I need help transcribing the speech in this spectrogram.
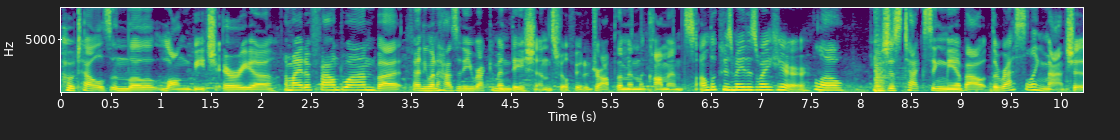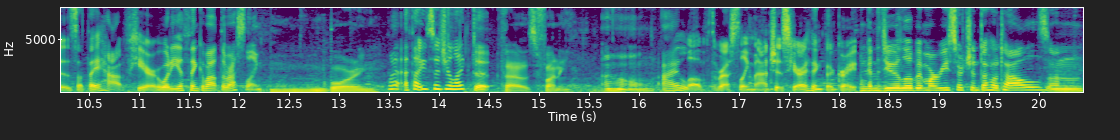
hotels in the Long Beach area. I might have found one, but if anyone has any recommendations, feel free to drop them in the comments. Oh, look who's made his way here. Hello. He was just texting me about the wrestling matches that they have here. What do you think about the wrestling? Mm, boring. What? I thought you said you liked it. I Thought it was funny. Oh, I love the wrestling matches here. I think they're great. I'm going to do a little bit more research into hotels and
